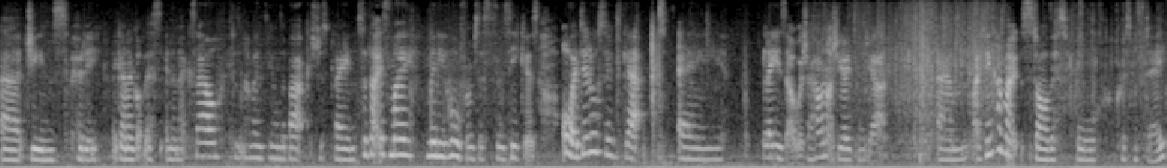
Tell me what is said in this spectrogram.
uh, jeans hoodie again I got this in an XL it doesn't have anything on the back it's just plain so that is my mini haul from Sisters and Seekers oh I did also get a blazer which I haven't actually opened yet um, I think I might style this for Christmas Day.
